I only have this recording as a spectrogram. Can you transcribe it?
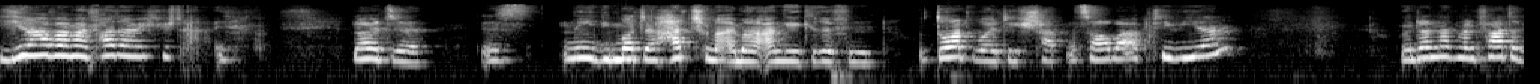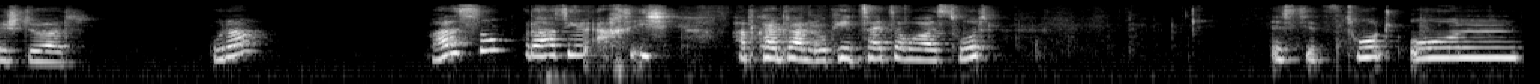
Ja, weil mein Vater mich gest Leute, es, nee, die Motte hat schon einmal angegriffen. Und dort wollte ich Schattenzauber aktivieren. Und dann hat mein Vater gestört. Oder? War das so? Oder hat sie. Ach, ich hab keinen Plan. Okay, Zeitzauberer ist tot. Ist jetzt tot und.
